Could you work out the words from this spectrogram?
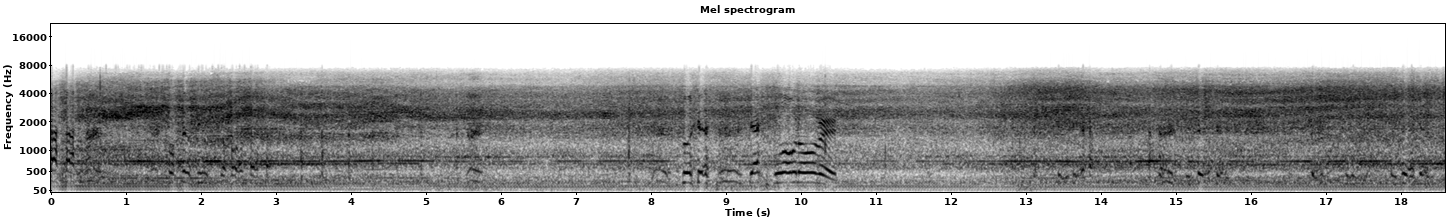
Look at Jack's blown over. Yeah.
